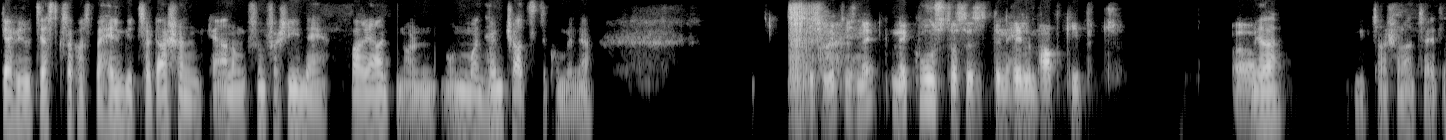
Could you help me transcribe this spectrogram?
Gleich wie du zuerst gesagt hast, bei Helm gibt es halt auch schon, keine Ahnung, fünf verschiedene Varianten, um, um an Helmcharts zu kommen. Ja. Ich habe wirklich nicht, nicht gewusst, dass es den Helm Hub gibt. Ähm, ja, gibt es auch schon eine Zeit.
